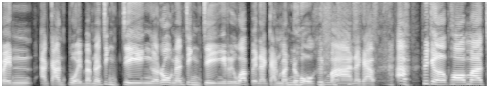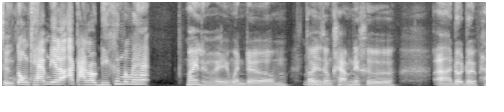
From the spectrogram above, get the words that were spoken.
เป็นอาการป่วยแบบนั้นจริง ๆ โรคนั้นจริง ๆ หรือว่าเป็นอาการมโนขึ้นมานะครับอะพี่เก๋พอมาถึงตรงแคมป์นี้แล้วอาการเราดีขึ้นบ้างไหมฮะไม่เลยเหมือนเดิม ตอนอยู่ตรงแคมป์นี่คืออ่าโดยโดยแพล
